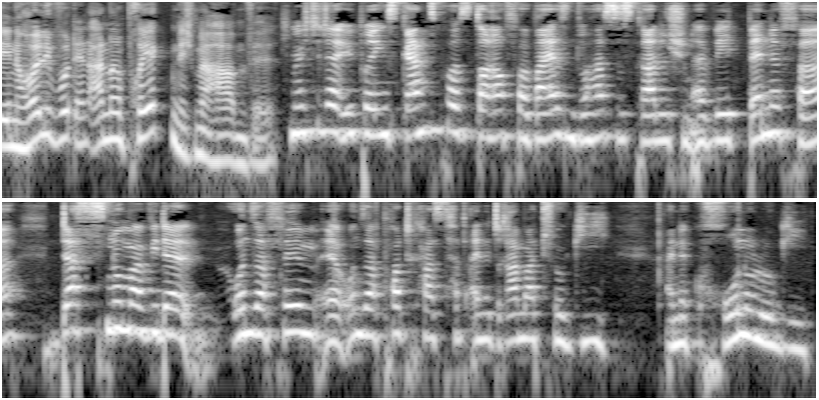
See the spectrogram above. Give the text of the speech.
den Hollywood in anderen Projekten nicht mehr haben will. Ich möchte da übrigens ganz kurz darauf verweisen, du hast es gerade schon erwähnt, Benefer. Das ist nun mal wieder, unser Film, äh, unser Podcast hat eine Dramaturgie, eine Chronologie.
